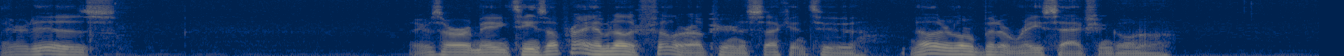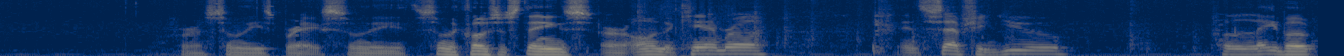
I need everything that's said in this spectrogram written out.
There it is. There's our remaining teams. I'll probably have another filler up here in a second, too. Another little bit of race action going on for some of these breaks. Some of the some of the closest things are on the camera. Inception U playbook.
